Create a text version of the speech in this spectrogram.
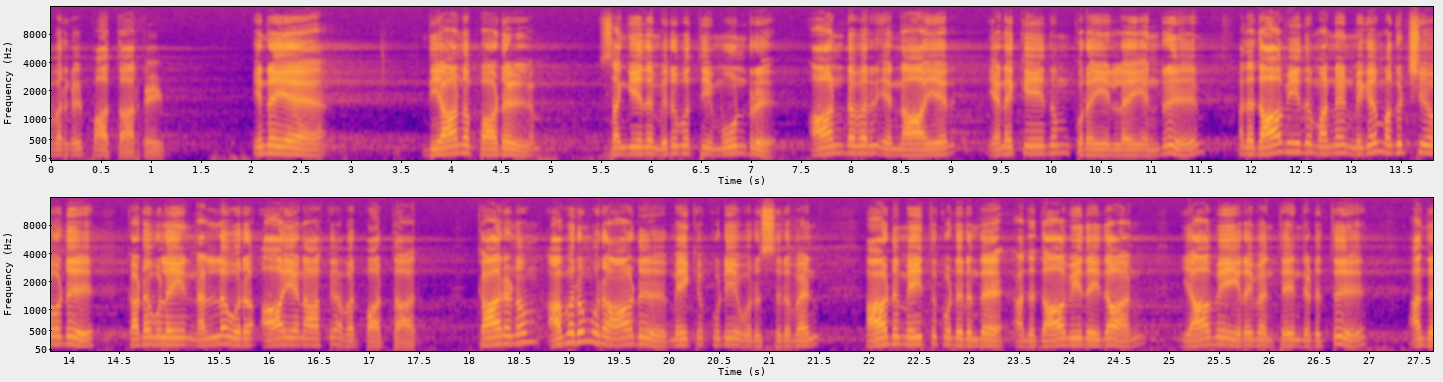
அவர்கள் பார்த்தார்கள். இன்றைய தியான பாடல் சங்கீதம் இருபத்தி மூன்று ஆண்டவர் என் ஆயர் எனக்கேதும் குறையில்லை என்று அந்த தாவீது மன்னன் மிக மகிழ்ச்சியோடு கடவுளை நல்ல ஒரு ஆயனாக அவர் பார்த்தார். காரணம் அவரும் ஒரு ஆடு மேய்க்கக்கூடிய ஒரு சிறுவன். ஆடு மேய்த்து கொண்டிருந்த அந்த தாவீதை தான் யாவே இறைவன் தேர்ந்தெடுத்து அந்த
